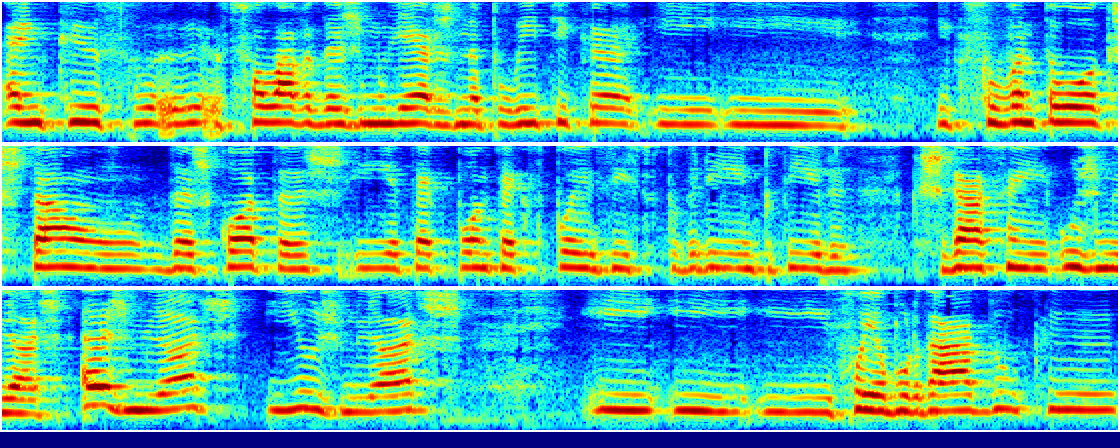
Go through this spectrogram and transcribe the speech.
em que se, se falava das mulheres na política e, e, e, que se levantou a questão das cotas e até que ponto é que depois isso poderia impedir que chegassem os melhores, as melhores e os melhores, e, e foi abordado que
